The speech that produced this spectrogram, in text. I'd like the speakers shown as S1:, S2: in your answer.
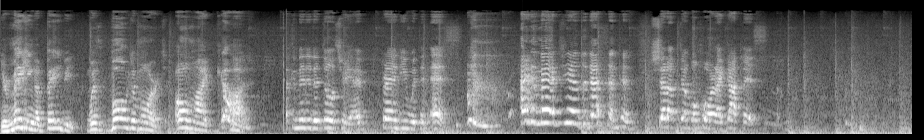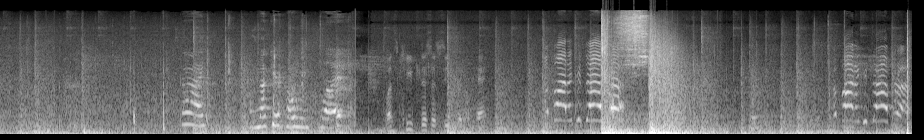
S1: You're making a baby with Voldemort! Oh my god!
S2: I committed adultery. I brand you with an S.
S3: I demand she has the death sentence.
S2: Shut up, Double Dumbledore. I got this.
S3: Guys, I'm not your homie, slut.
S4: Let's keep this a secret, okay? Avada Kedavra! Avada Kedavra!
